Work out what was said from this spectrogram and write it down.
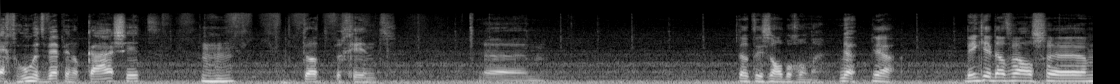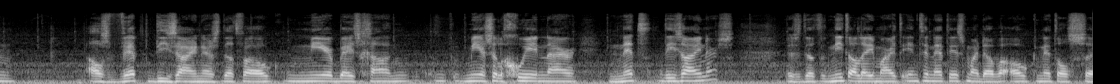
echt hoe het web in elkaar zit, Mhm. dat begint. ehm, dat is al begonnen. ja, Ja. Denk je dat we als, ehm, als webdesigners dat we ook meer bezig gaan, meer zullen groeien naar netdesigners? Dus dat het niet alleen maar het internet is, maar dat we ook net als, eh,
